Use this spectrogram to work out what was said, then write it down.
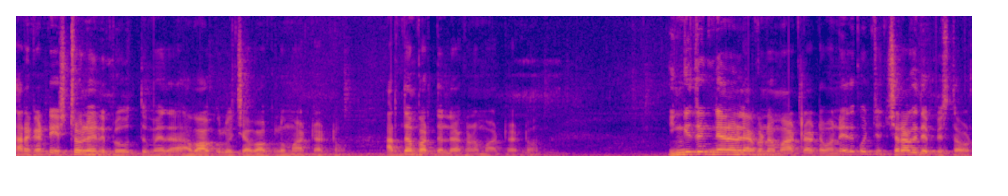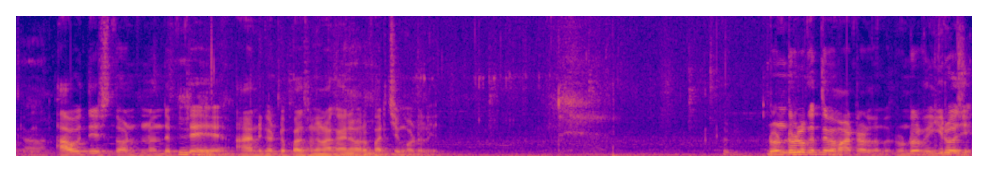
తనకంటే ఇష్టం లేని ప్రభుత్వం మీద అవాకులు చవాకులు మాట్లాడటం అర్థం పర్థం లేకుండా మాట్లాడటం ఇంగిత జ్ఞానం లేకుండా మాట్లాడటం అనేది కొంచెం చిరాకు తెప్పిస్తూ ఉంటుంది. ఆ ఉద్దేశంతో అంటున్నాను తప్పితే ఆయనకంటూ పర్సనల్గా నాకు ఆయన ఎవరో పరిచయం కూడా లేదు. రెండు రోజుల క్రితమే మాట్లాడుతున్నారు రెండు రోజుల ఈరోజే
